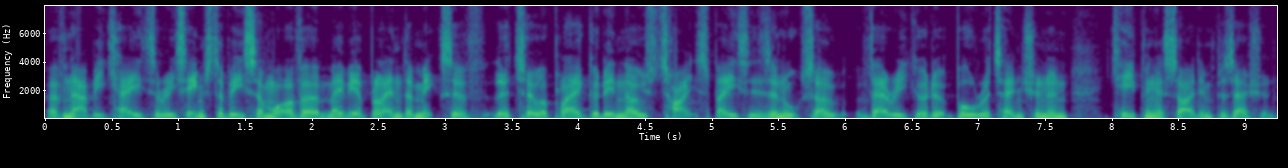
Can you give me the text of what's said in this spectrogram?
of Naby Keita. He seems to be somewhat of a maybe a blend, a mix of the two. A player good in those tight spaces and also very good at ball retention and keeping a side in possession.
